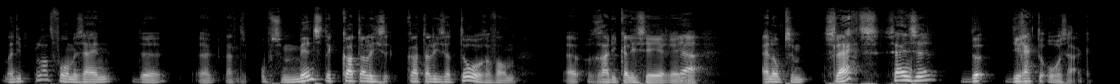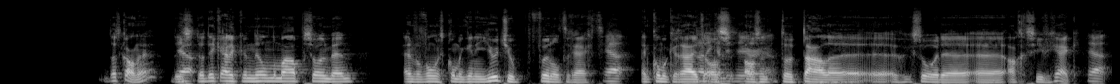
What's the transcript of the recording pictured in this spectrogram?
maar die platformen zijn de, eh, op zijn minst de katalysatoren van radicalisering. ja, En op zijn slechts zijn ze de directe oorzaak. Dat kan, hè? Dus Ja. dat ik eigenlijk een heel normaal persoon ben. En vervolgens kom ik in een YouTube-funnel terecht. ja, En kom ik eruit als, als een totale eh, gestoorde, eh, agressieve gek. ja.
